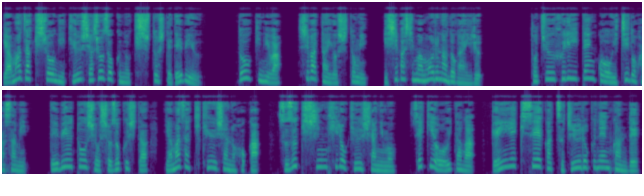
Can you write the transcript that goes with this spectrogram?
山崎将棋厩舎所属の騎手としてデビュー。同期には柴田義富、石橋守などがいる。途中フリー転向を一度挟み、デビュー当初所属した山崎厩舎のほか、鈴木新弘厩舎にも席を置いたが、現役生活16年間で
